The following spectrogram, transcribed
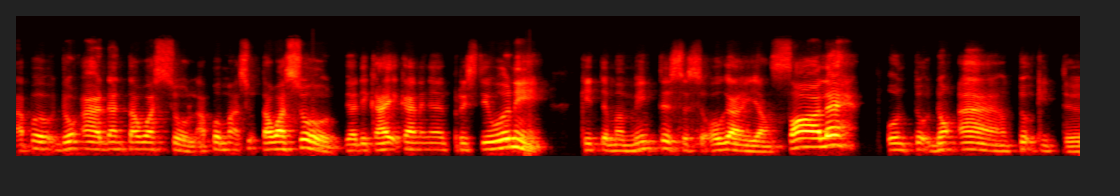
apa doa dan tawassul. Apa maksud tawassul? Yang dikaitkan dengan peristiwa ni. Kita meminta seseorang yang saleh untuk doa untuk kita.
